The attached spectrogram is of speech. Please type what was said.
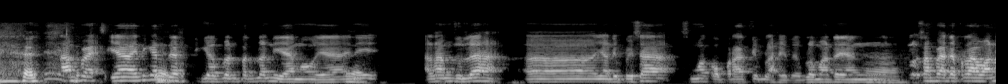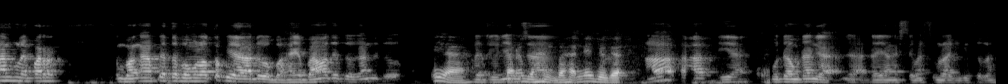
sampai ya ini kan Iya. udah tiga bulan empat bulan nih ya mau ya Iya. ini alhamdulillah eh, yang diperiksa semua kooperatif lah itu belum ada yang Hmm. kalau sampai ada perlawanan melempar kembang api atau bom molotov ya aduh bahaya banget itu kan itu Iya, bajunya bisa bahan-bahannya juga. ah, ah, iya mudah-mudahan nggak nggak ada yang ekstrim-ekstrim lagi gitu lah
